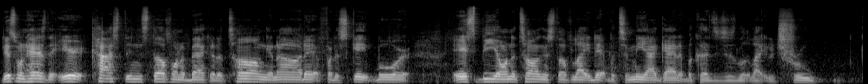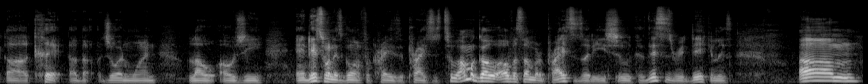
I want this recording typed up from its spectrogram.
This one has the Eric Koston stuff on the back of the tongue and all that for the skateboard. SB on the tongue and stuff like that. But to me, I got it because it just looked like the true uh, cut of the Jordan 1 low OG. And this one is going for crazy prices too. I'm going to go over some of the prices of these shoes because this is ridiculous. Um,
